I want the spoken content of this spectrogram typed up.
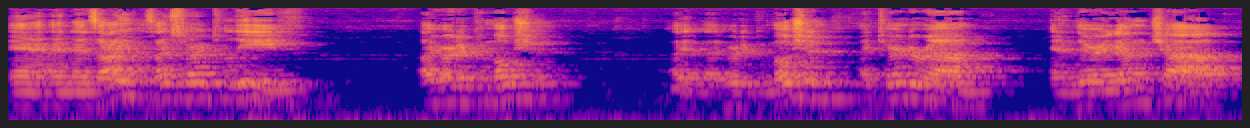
and, and as, I, as I started to leave, I heard a commotion. I, I heard a commotion. I turned around, and their young child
